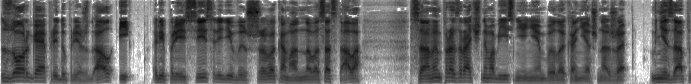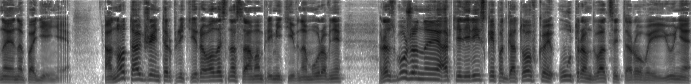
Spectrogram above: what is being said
Зоргая предупреждал и репрессии среди высшего командного состава. Самым прозрачным объяснением было, конечно же, внезапное нападение. Оно также интерпретировалось на самом примитивном уровне – Разбуженные артиллерийской подготовкой утром 22 июня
